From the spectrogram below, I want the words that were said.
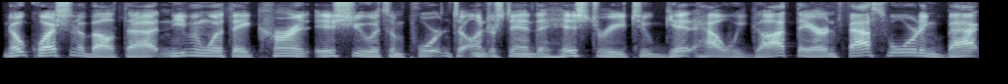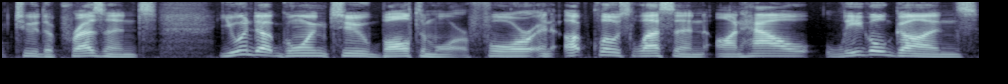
No question about that. And even with a current issue, it's important to understand the history to get how we got there. And fast forwarding back to the present, you end up going to Baltimore for an up close lesson on how legal guns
